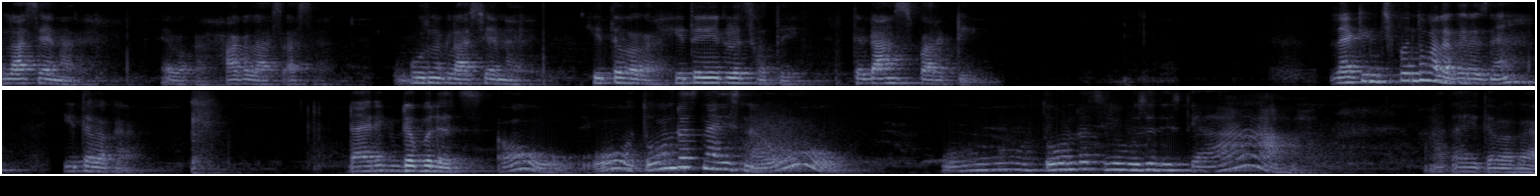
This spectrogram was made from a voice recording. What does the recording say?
ग्लास येणार हे बघा हा ग्लास असा. पूर्ण ग्लास येणार इथं बघा इथं वेगळंच होतंय. तर डान्स पार्टी लायटिंगची पण तुम्हाला गरज नाही इथं बघा. डायरेक्ट डबलच ओ ओ तोंडच नाही दिसणार ओ. ओ तोंडच एवढंच दिसते आ. आता इथं बघा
